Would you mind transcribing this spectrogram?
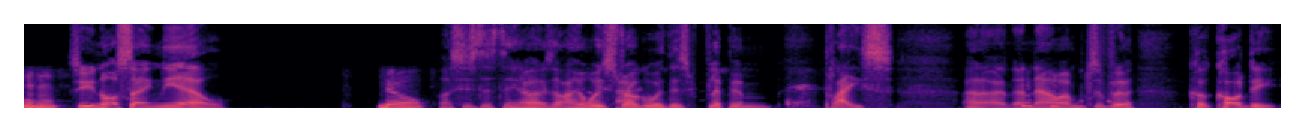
Mm-hmm. So you're not saying the L. No. This is the thing. No, I, I always struggle with this flipping place, and, and now I'm Kirkcaldy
